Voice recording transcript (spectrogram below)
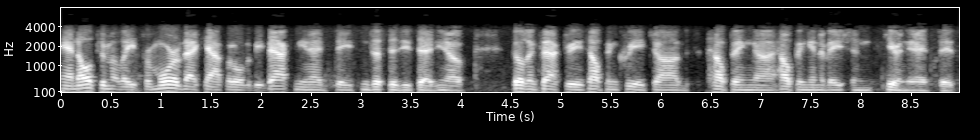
and ultimately for more of that capital to be back in the United States. And just as you said, you know, building factories, helping create jobs, helping uh, helping innovation here in the United States.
